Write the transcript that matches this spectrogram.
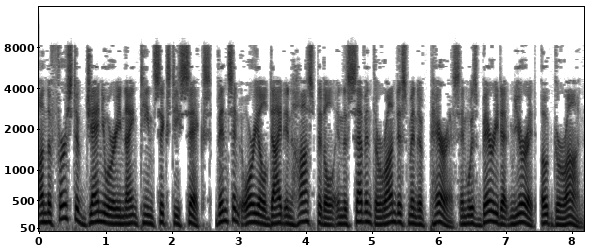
On 1 January 1966, Vincent Auriol died in hospital in the 7th arrondissement of Paris and was buried at Muret, Haute-Garonne.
